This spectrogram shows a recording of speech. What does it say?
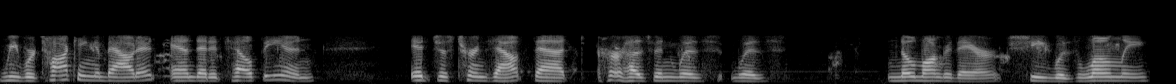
we were talking about it and that it's healthy and it just turns out that her husband was was no longer there. She was lonely.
